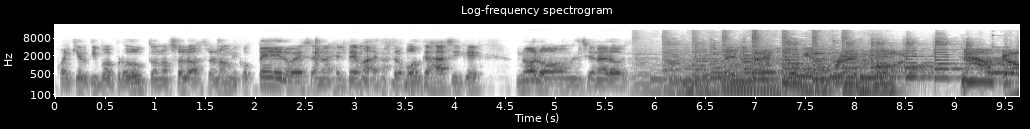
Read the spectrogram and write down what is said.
cualquier tipo de producto, no solo gastronómico, pero ese no es el tema de nuestro podcast, así que no lo vamos a mencionar hoy. Now go!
